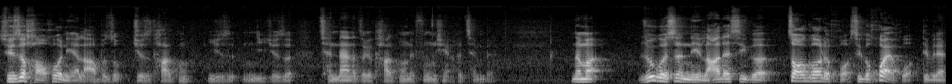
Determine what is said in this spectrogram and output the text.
所以说好货你也拿不住，就是踏空，你就是你就是承担了这个踏空的风险和成本。那么如果是你拿的是一个糟糕的货，是一个坏货，对不对？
